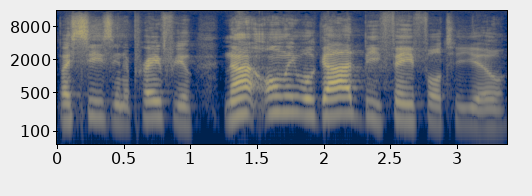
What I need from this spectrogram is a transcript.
by ceasing to pray for you. Not only will God be faithful to you,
